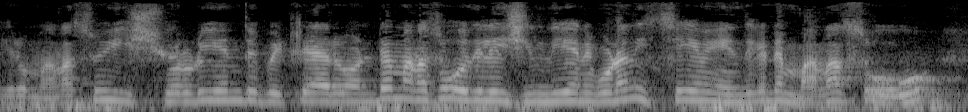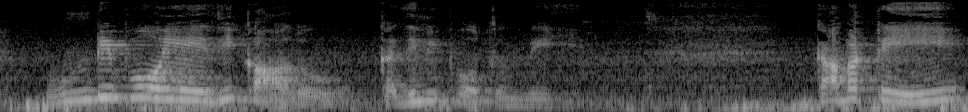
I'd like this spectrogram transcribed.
మీరు మనసు ఈశ్వరుడు ఎందు పెట్టారు అంటే మనసు వదిలేసింది అని కూడా నిశ్చయమే. ఎందుకంటే మనసు ఉండిపోయేది కాదు కదిలిపోతుంది. కాబట్టి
